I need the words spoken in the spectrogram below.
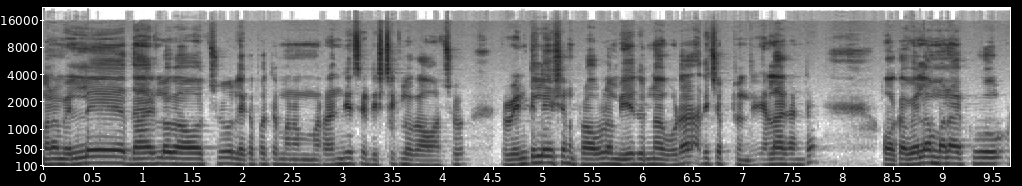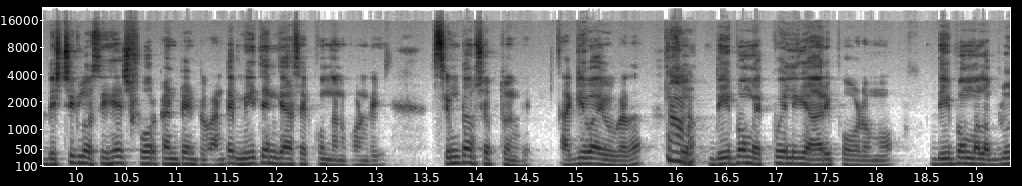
మనం వెళ్ళే దారిలో కావచ్చు లేకపోతే మనం రన్ చేసే డిస్టిక్లో కావచ్చు వెంటిలేషన్ ప్రాబ్లం ఏది ఉన్నా కూడా అది చెప్తుంది. ఎలాగంటే ఒకవేళ మనకు డిస్టిక్లో సిహెచ్ ఫోర్ కంటెంట్ అంటే మీథేన్ గ్యాస్ ఎక్కువ ఉందనుకోండి సిమ్టమ్స్ చెప్తుంది. అగ్గివాయువు కదా. దీపం ఎక్కువ వెలిగి ఆరిపోవడము దీపం మళ్ళీ బ్లూ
